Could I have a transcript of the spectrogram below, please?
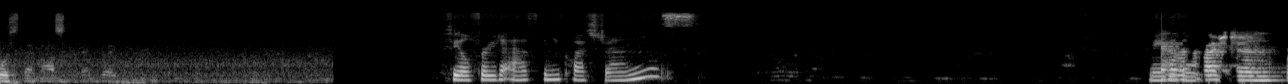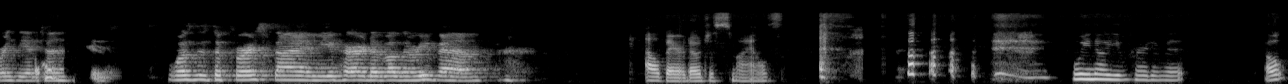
post them, ask them. Right? Feel free to ask any questions. Maybe I have a question for the attendees. Was this the first time you heard about the revamp? Alberto just smiles. we know you've heard of it. Oh,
